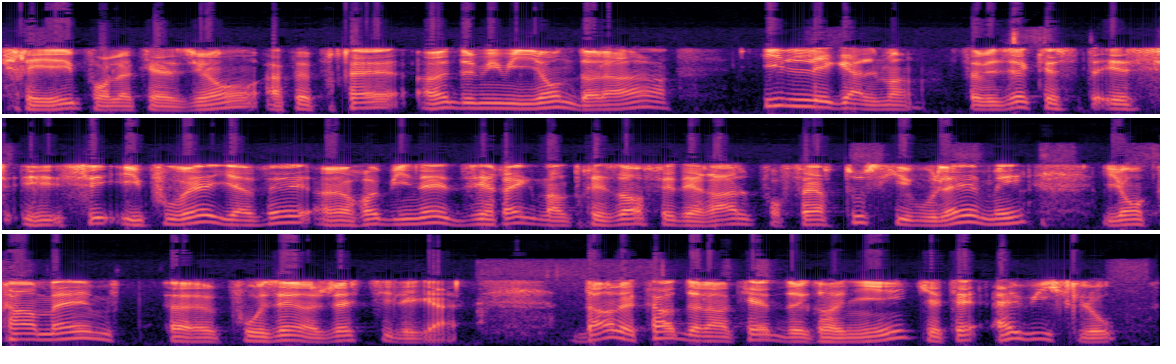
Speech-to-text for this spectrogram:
créé pour l'occasion à peu près un demi-million de dollars illégalement. Ça veut dire que il il y avait un robinet direct dans le Trésor fédéral pour faire tout ce qu'ils voulaient, mais ils ont quand même euh, posé un geste illégal. Dans le cadre de l'enquête de Grenier, qui était à huis clos, euh,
